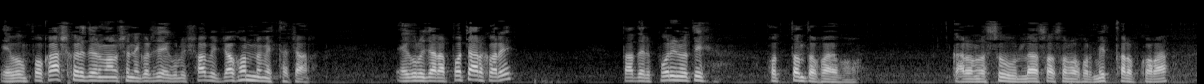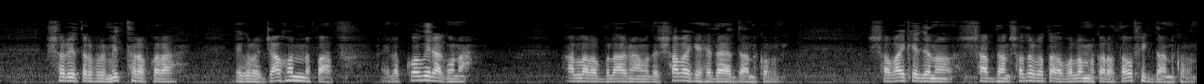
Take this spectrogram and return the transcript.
এবং প্রকাশ করে দেবেন মানুষের নিকট যে এগুলো সবই জঘন্য মিথ্যাচার। এগুলো যারা প্রচার করে, তাদের পরিণতি অত্যন্ত ভয়াবহ। কারণ রসুল্লাহ সাসমের ওপর মিথ্যারোপ করা শরীরের ওপর মিথ্যারোপ করা, এগুলো জঘন্য পাপ। এগুলো কবিরা গুণা আল্লাহ রব্বুল্লা আলমী আমাদের সবাইকে হেদায়ত দান করুন। সবাইকে যেন সাবধান, সতর্কতা অবলম্বন করা তৌফিক দান করুন।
